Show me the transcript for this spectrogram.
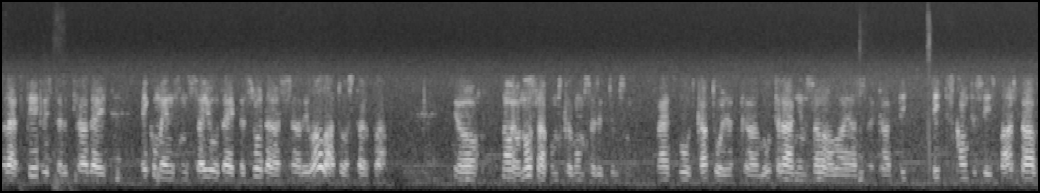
varētu piekrist ar tādai ekumenismu sajūtai, kas rodās arī laulāto starpā. Jo nav jau noslēpums, ka mums arī pirms mēdz būt katoļa, ka luterāņiem savēlājās vai kā citas konfesijas pārstāv,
